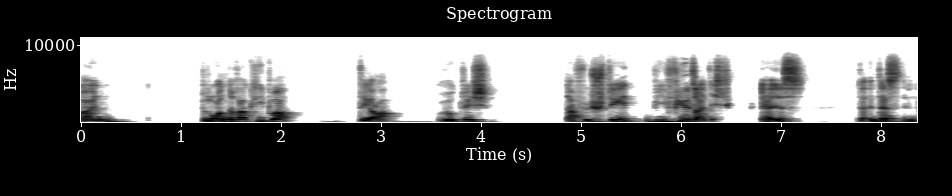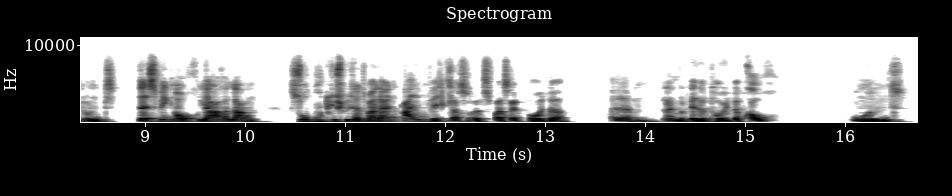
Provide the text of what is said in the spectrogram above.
ein besonderer Keeper, der wirklich dafür steht, wie vielseitig er ist und deswegen auch jahrelang so gut gespielt hat, weil er in allen Weltklasse ist, was ein Torhüter, ähm, ein moderne Torhüter braucht. Und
